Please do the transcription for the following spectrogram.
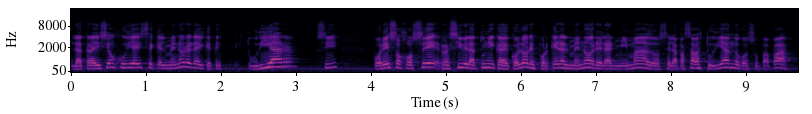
la tradición judía dice que el menor era el que tenía que estudiar, ¿sí? Por eso José recibe la túnica de colores, porque era el menor, era el mimado, se la pasaba estudiando con su papá.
